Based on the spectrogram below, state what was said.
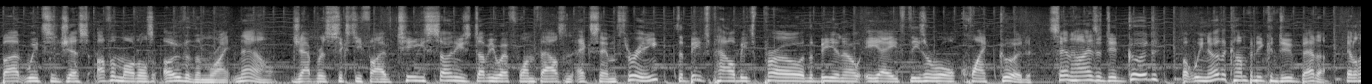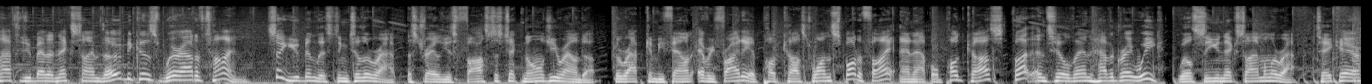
but we'd suggest other models over them right now. Jabra's 65T, Sony's WF1000 XM3, the Beats Powerbeats Pro, the B&O E8, these are all quite good. Sennheiser did good, but we know the company can do better. It'll have to do better next time though because we're out of time. So you've been listening to The Wrap, Australia's fastest technology roundup. The Wrap can be found every Friday at Podcast One, Spotify, and Apple Podcasts. But until then, have a great week. We'll see you next time on The Wrap. Take care.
